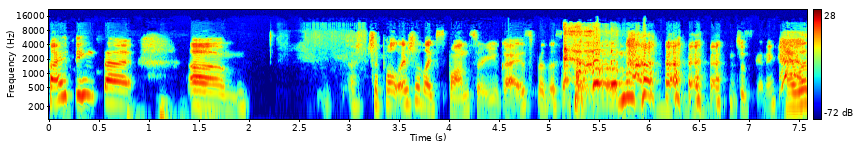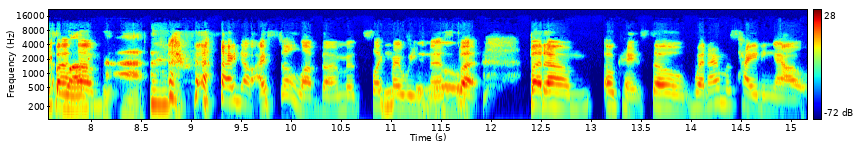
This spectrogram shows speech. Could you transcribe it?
I think that um Chipotle should like sponsor you guys for this episode. Just kidding. I would But, love um, that. I know. I still love them. It's like Me my weakness. too. But but um okay, so when I was hiding out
